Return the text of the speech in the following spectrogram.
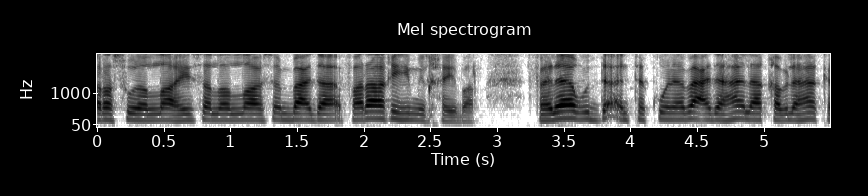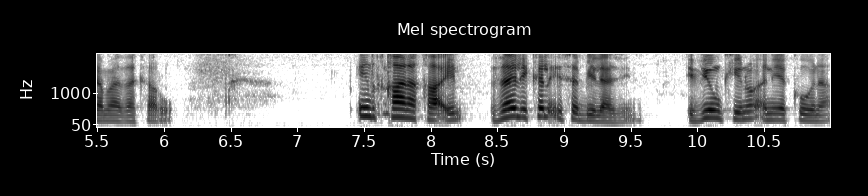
رسول الله صلى الله عليه وسلم بعد فراغه من خيبر. فلا بد أن تكون بعدها لا قبلها كما ذكروا. إن قال قائل ذلك ليس بلازم إذ يمكن أن يكون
